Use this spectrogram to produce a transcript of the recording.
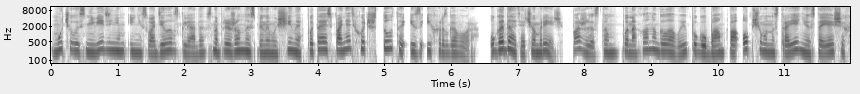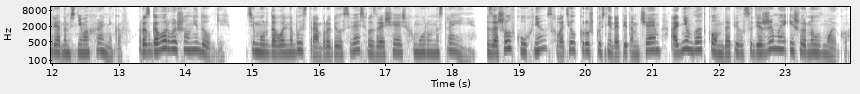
мучилась неведением и не сводила взгляда с напряженной спины мужчины, пытаясь понять хоть что-то из их разговора. Угадать, о чем речь. По жестам, по наклону головы, по губам, по общему настроению стоящих рядом с ним охранников. Разговор вышел недолгий. Тимур довольно быстро обрубил связь, возвращаясь в хмуром настроении. Зашел в кухню, схватил кружку с недопитым чаем, одним глотком допил содержимое и швырнул в мойку.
